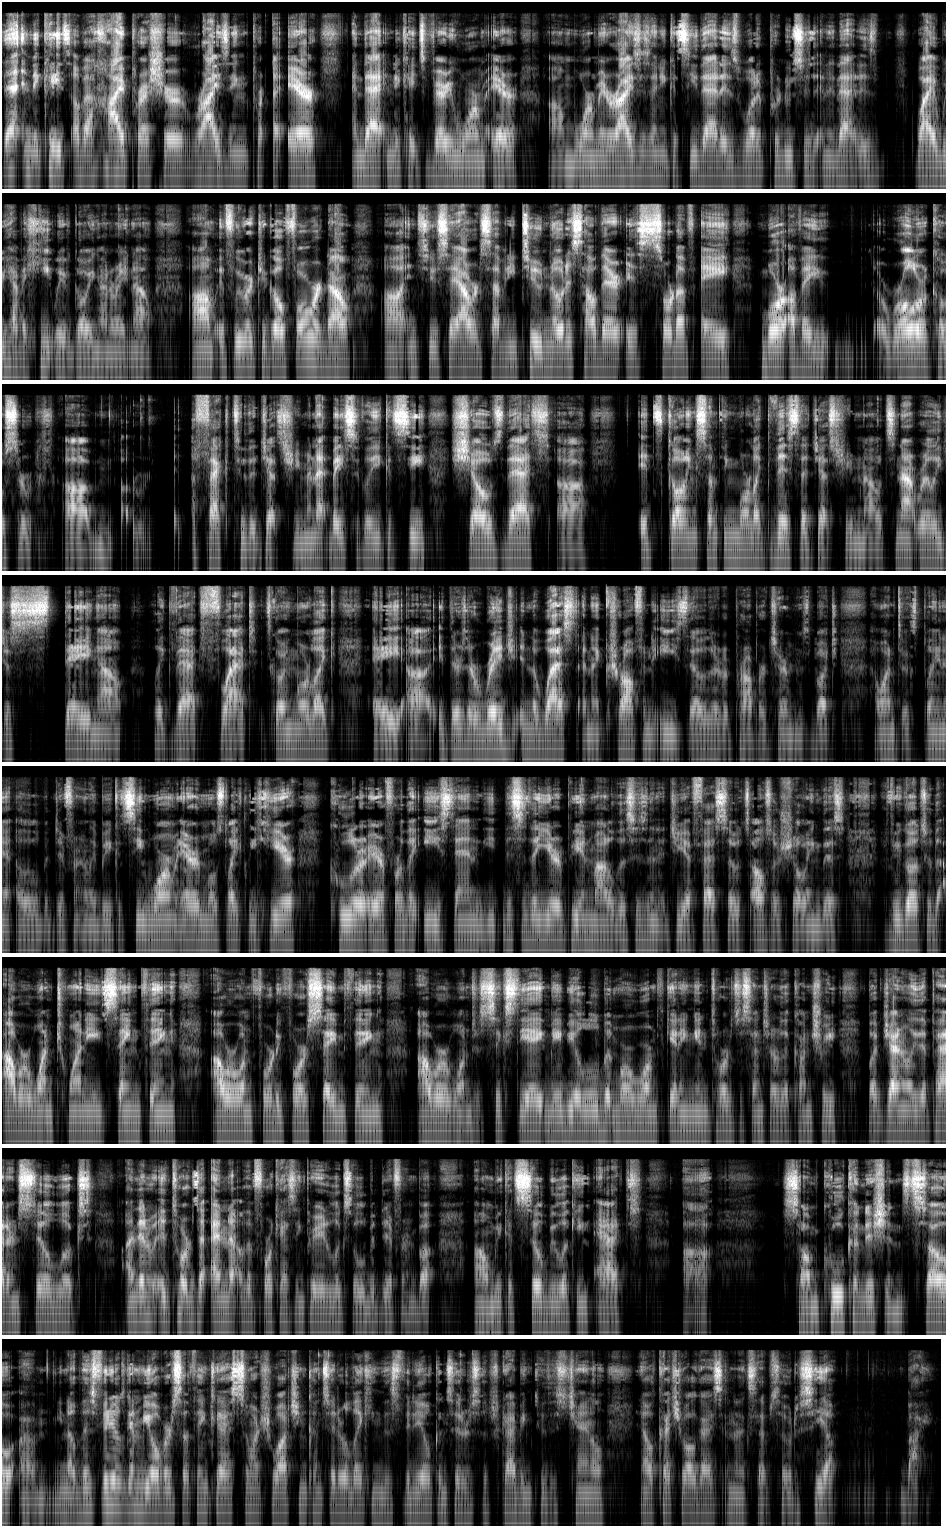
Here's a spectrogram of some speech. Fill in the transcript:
that indicates of a high pressure rising pr uh, air and that indicates very warm air. Um, warm air rises and you can see that is what it produces and that is why we have a heat wave going on right now. Um, if we were to go forward now uh, into say hour 72 notice how there is sort of a more of a, a roller coaster um, effect to the jet stream. And that basically you can see shows that uh, it's going something more like this that jet stream now. It's not really just staying out like that flat. It's going more like a, uh, it, there's a ridge in the west and a trough in the east. Those are the proper terms, but I wanted to explain it a little bit differently. But you can see warm air most likely here, cooler air for the east. And this is the European model. This isn't a GFS, so it's also showing this. If we go to the hour 120, same thing. Hour 144, same thing. Hour 168, maybe a little bit more warmth getting in towards the center of the country. But generally the pattern still looks and then it, towards the end of the forecasting period, it looks a little bit different, but um, we could still be looking at uh, some cool conditions. So, um, you know, this video is going to be over, so thank you guys so much for watching. Consider liking this video, consider subscribing to this channel, and I'll catch you all guys in the next episode. See ya. Bye.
